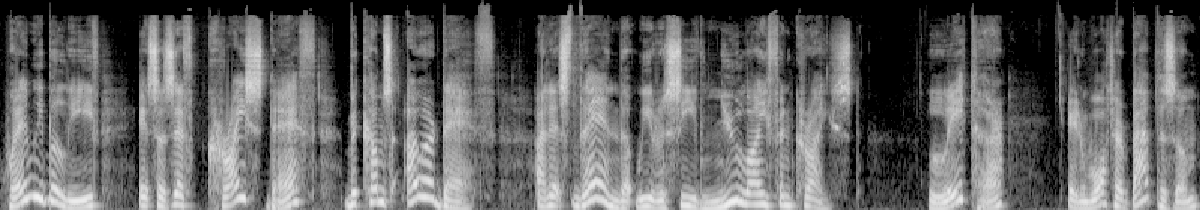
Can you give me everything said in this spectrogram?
When we believe, it's as if Christ's death becomes our death, and it's then that we receive new life in Christ. Later, in water baptism,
